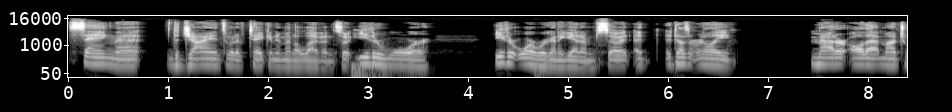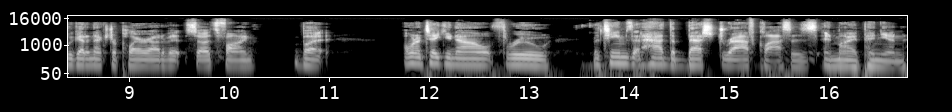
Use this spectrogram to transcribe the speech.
saying that, the Giants would have taken him at 11. So either or, either or, we're going to get him. So it, it it doesn't really matter all that much. We got an extra player out of it, so it's fine. But I want to take you now through the teams that had the best draft classes, in my opinion.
